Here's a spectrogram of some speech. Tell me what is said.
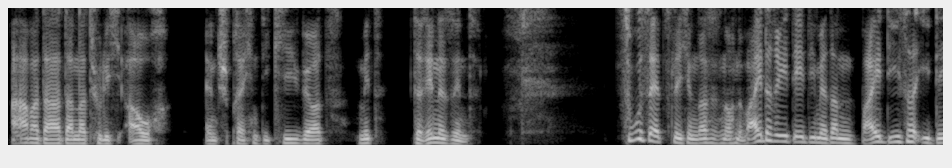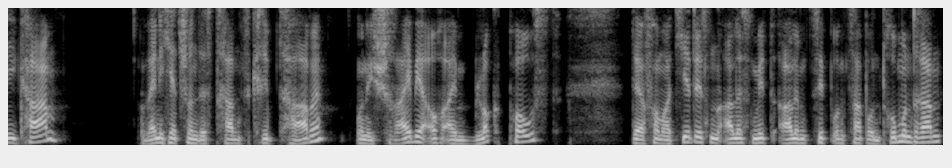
aber da dann natürlich auch entsprechend die Keywords mit drinne sind. Zusätzlich, und das ist noch eine weitere Idee, die mir dann bei dieser Idee kam, wenn ich jetzt schon das Transkript habe und ich schreibe ja auch einen Blogpost, der formatiert ist und alles mit allem Zip und Zap und drum und dran.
